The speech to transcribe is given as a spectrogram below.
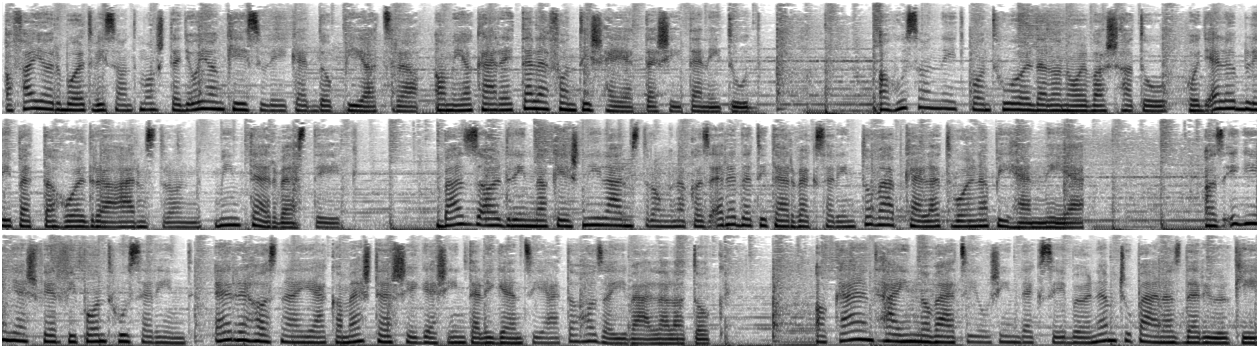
a Firebolt viszont most egy olyan készüléket dob piacra, ami akár egy telefont is helyettesíteni tud. A 24.hu oldalon olvasható, hogy előbb lépett a Holdra Armstrong, mint tervezték. Buzz Aldrinnak és Neil Armstrongnak az eredeti tervek szerint tovább kellett volna pihennie. Az igényes férfi.hu szerint erre használják a mesterséges intelligenciát a hazai vállalatok. A KNH innovációs indexéből nem csupán az derül ki,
